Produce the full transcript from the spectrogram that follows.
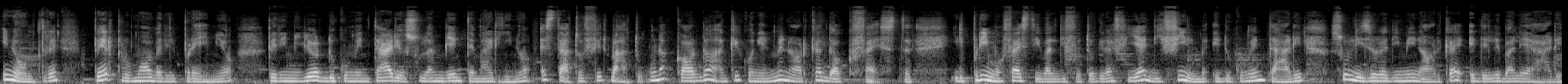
Inoltre, per promuovere il premio per il miglior documentario sull'ambiente marino è stato firmato un accordo anche con il Menorca Doc Fest, il primo festival di fotografia di film e documentari sull'isola di Minorca e delle Baleari,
